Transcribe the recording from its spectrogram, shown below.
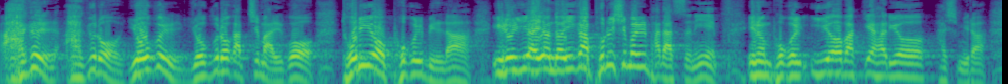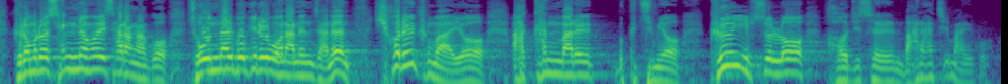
악을 악으로 욕을 욕으로 갚지 말고 도리어 복을 빌라 이를 위하여 너희가 부르심을 받았으니 이는 복을 이어받기 받게 하려 하심이라. 그러므로 생명을 사랑하고 좋은 날 보기를 원하는 자는 혀를 금하여 악한 말을 그치며 그 입술로 거짓을 말하지 말고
